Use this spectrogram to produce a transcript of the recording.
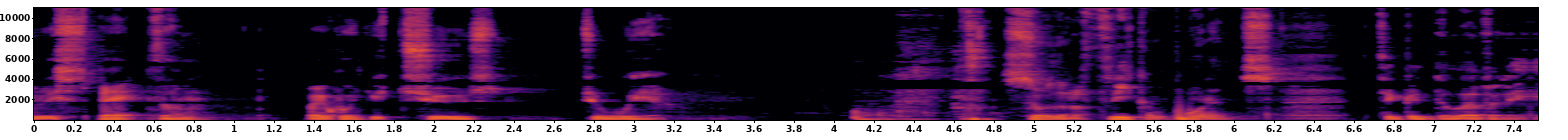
you respect them by what you choose to wear. So there are three components to good delivery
